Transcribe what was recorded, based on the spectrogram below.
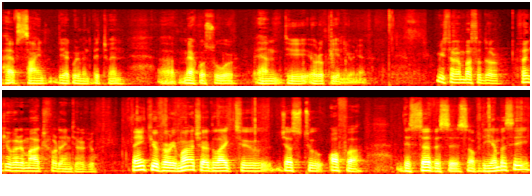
have signed the agreement between uh, Mercosur and the European Union. Mr. Ambassador, thank you very much for the interview. Thank you very much. I'd like to just to offer the services of the embassy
